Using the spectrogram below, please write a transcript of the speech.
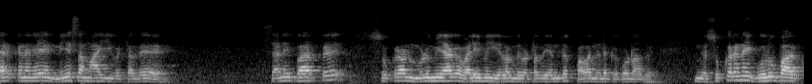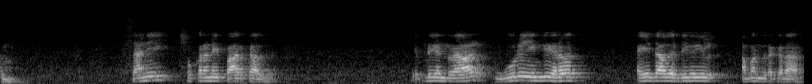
ஏற்கனவே நீசமாகிவிட்டது. சனி பார்த்து சுக்கரன் முழுமையாக வலிமை இழந்து விட்டது என்று பலன் எடுக்கக்கூடாது. இங்கே சுக்கிரனை குரு பார்க்கும். சனி சுக்கரனை பார்க்காது. எப்படி என்றால் குரு இங்கு இருபத் ஐந்தாவது டிகிரியில் அமர்ந்திருக்கிறார்.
